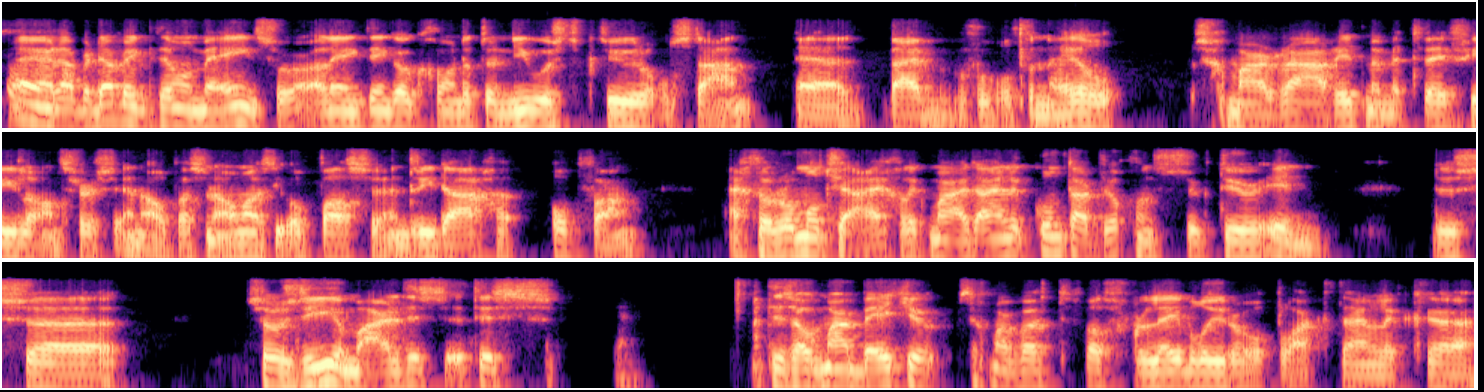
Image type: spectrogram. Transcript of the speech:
Nou daar, ben ik het helemaal mee eens hoor. Alleen ik denk ook gewoon dat er nieuwe structuren ontstaan. Uh, wij hebben bijvoorbeeld een heel zeg maar, raar ritme met twee freelancers en opa's en oma's die oppassen en drie dagen opvang. Echt een rommeltje eigenlijk, maar uiteindelijk komt daar toch een structuur in. Dus uh, zo zie je maar. Het is, het is het is ook maar een beetje, zeg maar, wat, wat voor label je erop plakt. Uiteindelijk uh,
